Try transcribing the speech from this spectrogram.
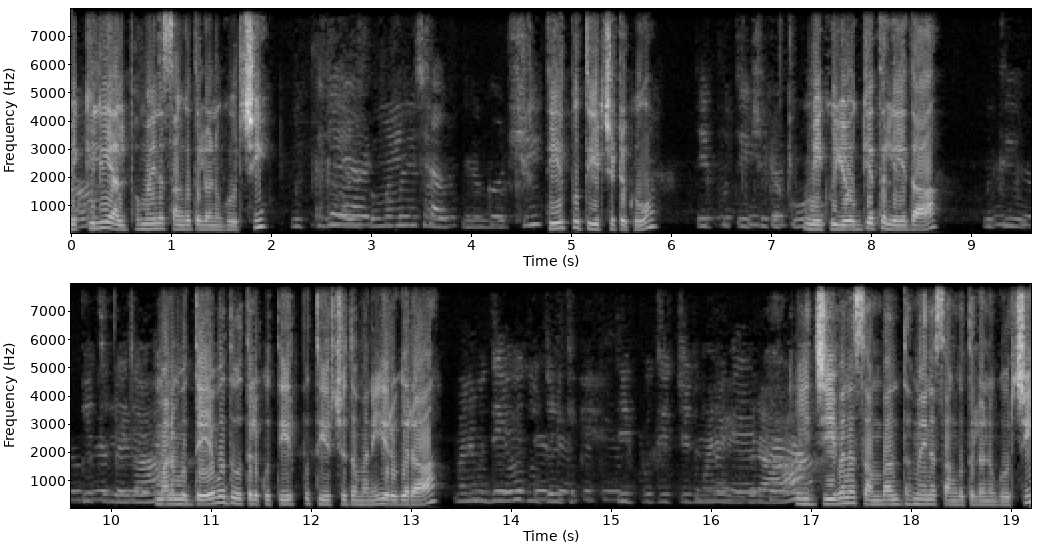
మిక్కిలి అల్పమైన సంగతులను గూర్చి తీర్పు తీర్చుటకు మీకు యోగ్యత లేదా? మనము దేవదూతలకు తీర్పు తీర్చుదమని ఎరుగరా? ఈ జీవన సంబంధమైన సంగతులను గూర్చి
